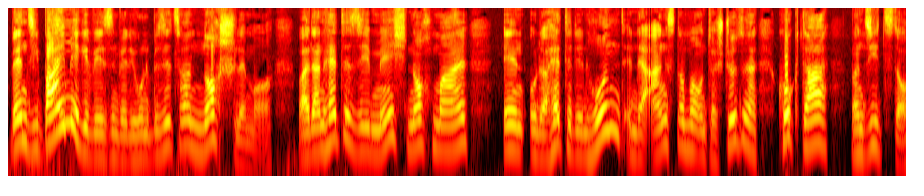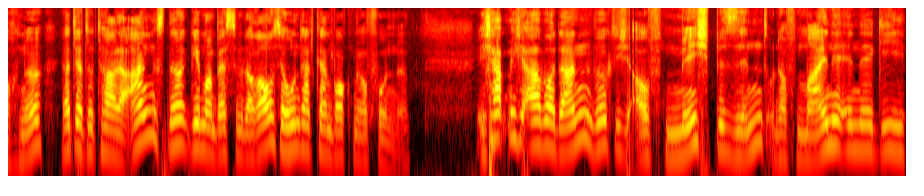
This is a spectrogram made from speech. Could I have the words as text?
wenn sie bei mir gewesen wäre, die Hundebesitzerin, noch schlimmer. Weil dann hätte sie mich nochmal in, oder hätte den Hund in der Angst nochmal unterstützt und gesagt, guck da, man sieht's doch, ne? Er hat ja totale Angst, ne? Geh mal am besten wieder raus, der Hund hat keinen Bock mehr auf Hunde. Ich habe mich aber dann wirklich auf mich besinnt und auf meine Energie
